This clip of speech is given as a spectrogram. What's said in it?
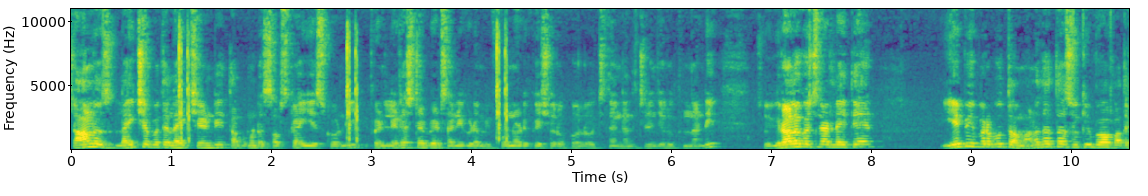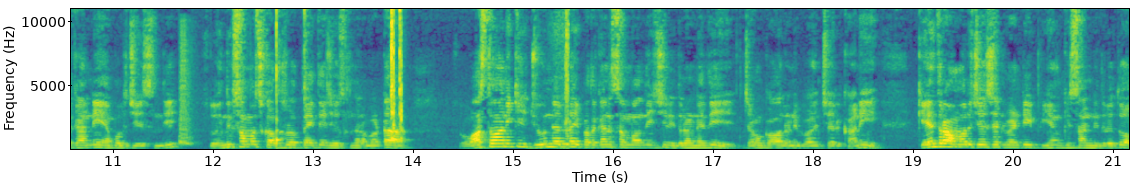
ఛానల్ లైక్ చేయకపోతే లైక్ చేయండి తప్పకుండా సబ్స్క్రైబ్ చేసుకోండి. ఇప్పుడు లేటెస్ట్ అప్డేట్స్ అన్ని కూడా మీ ఫోన్ నోటిఫికేషన్ రూపంలో ఉచితంగా అందించడం జరుగుతుందండి. సో వివరాలకు వచ్చినట్లయితే ఏపీ ప్రభుత్వం అన్నదత్త సుఖీభావ పథకాన్ని అమలు చేసింది. సో ఇందుకు సంబంధించి కసరత్తు అయితే చేస్తుందన్నమాట. వాస్తవానికి జూన్ నెలలో ఈ పథకానికి సంబంధించి నిధులు అనేది జమ కావాలని భావించారు. కానీ కేంద్రం అమలు చేసేటువంటి పీఎం కిసాన్ నిధులతో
